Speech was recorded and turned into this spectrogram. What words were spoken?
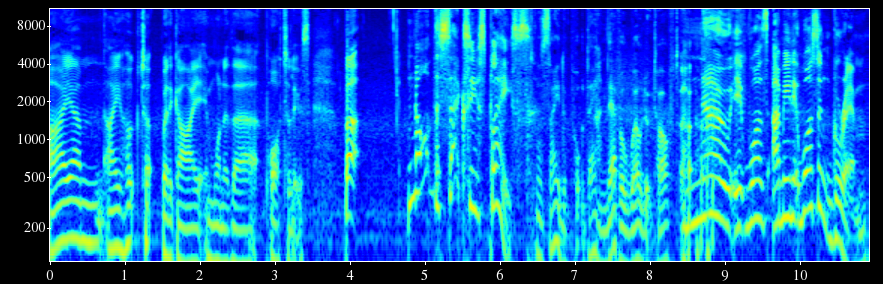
I um I hooked up with a guy in one of the Portaloos, but not the sexiest place. I was say the port, they're never well looked after. no, it was. I mean, it wasn't grim.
